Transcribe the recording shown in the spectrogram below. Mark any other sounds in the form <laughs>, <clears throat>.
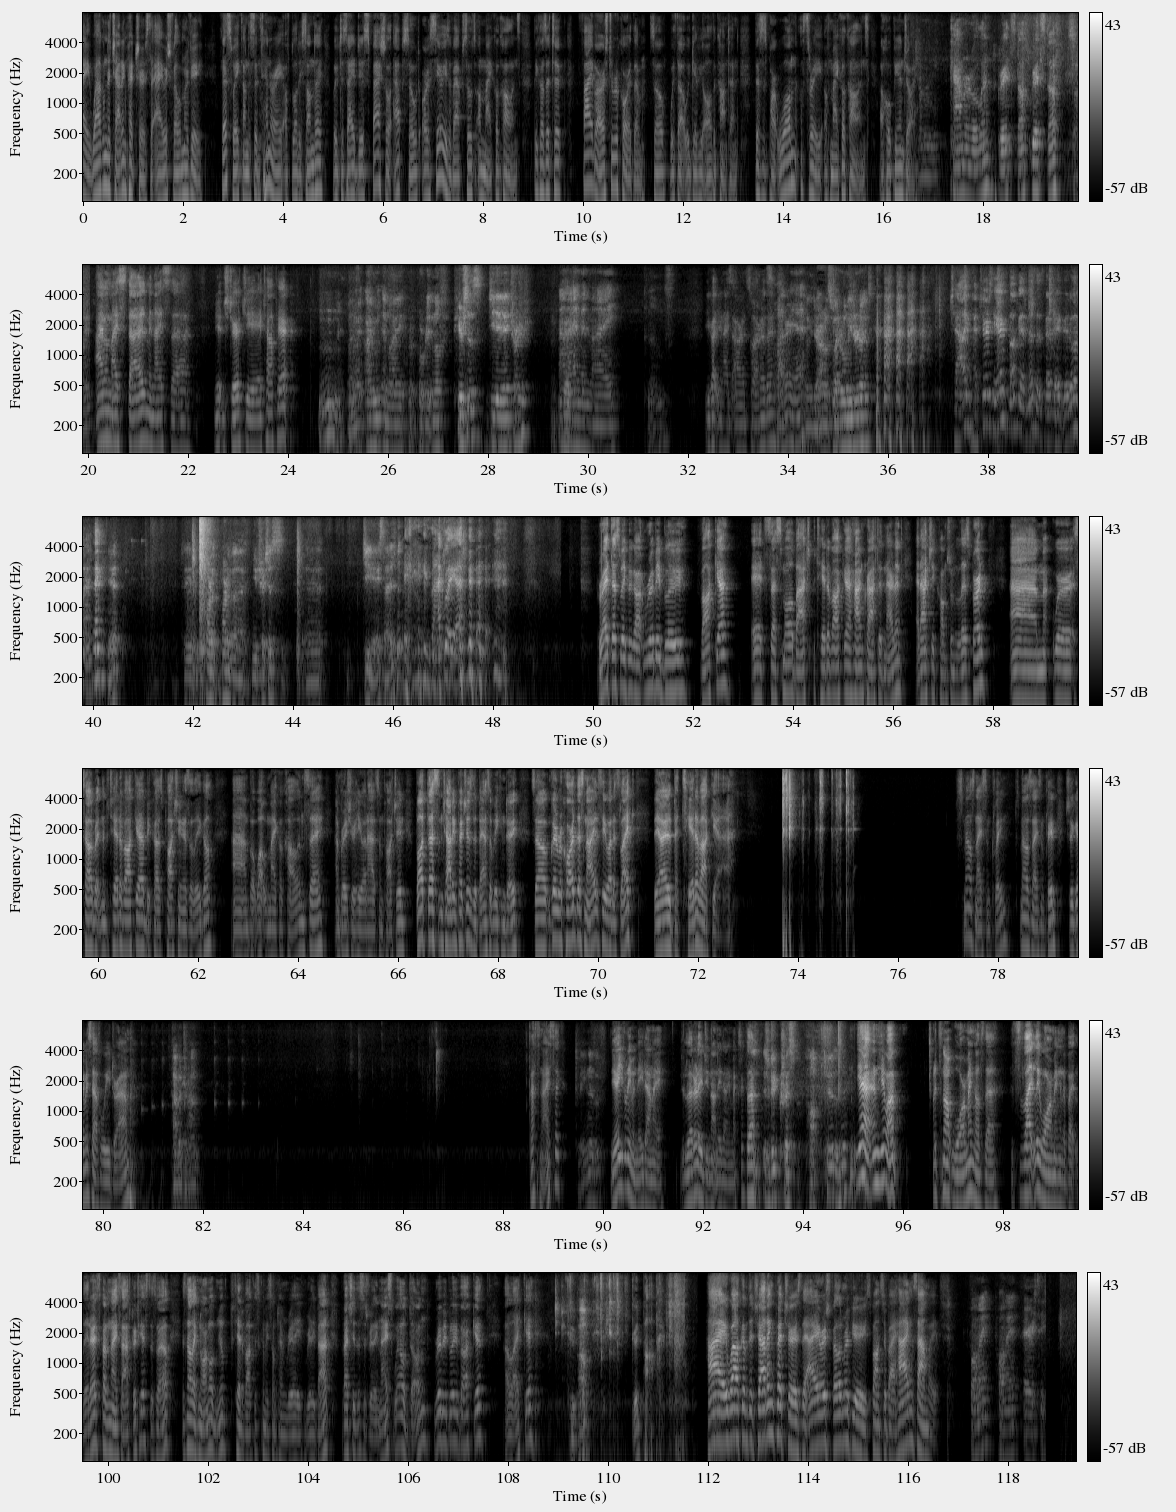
Hi, welcome to Chatting Pictures, the Irish film review. This week, on the centenary of Bloody Sunday, we've decided to do a special episode or a series of episodes on Michael Collins because it took five hours to record them, so we thought we'd give you all the content. This is part one of three of Michael Collins. I hope you enjoy. Camera rolling, great stuff, great stuff. Sign. I'm in my style, my nice uh, Newton Stewart GA top here. And I, I'm in my appropriate enough Pierce's GAA treasure. And Good. I'm in my clothes. You got your nice Aran sweater there. Sweater, yeah. Look at your Aran sweater meter out. Chatting pictures here. Fucking this is gonna be a good one, I think. Yeah. So it's part of part of a nutritious uh, GAA style. <laughs> exactly. Yeah. <laughs> right. This week we got Ruby Blue vodka. It's a small batch potato vodka, handcrafted in Ireland. It actually comes from Lisburn. Um, we're celebrating the potato vodka because poitín is illegal. Um, but what would Michael Collins say? I'm pretty sure he would have had some poitín. But this and chatting pictures is the best that we can do. So I'm going to record this now to see what it's like. The old potato vodka. Smells nice and clean. Smells nice and clean. Should I give myself a wee dram? Have a dram. That's nice. Like, Clean is it? yeah, you don't even need any. You literally do not need any mixer for that. There's a good crisp pop to it, isn't it? Yeah, and you know what? It's not warming of the. It's slightly warming in about later. It's got a nice aftertaste as well. It's not like normal. You know, potato vodkas can be sometimes really, really bad. But actually, this is really nice. Well done, Ruby Blue Vodka. I like it. Good pop. Good pop. Hi, welcome to Chatting Pictures, the Irish film review, sponsored by Hang Sandwich. Funny, funny, Irish tea.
